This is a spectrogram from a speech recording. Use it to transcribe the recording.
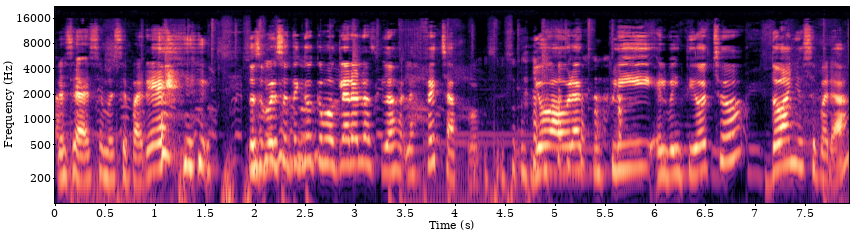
gracias a eso me separé. Entonces por eso tengo como claro las, las- las fechas. po. Yo ahora cumplí el 28, dos años separadas.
